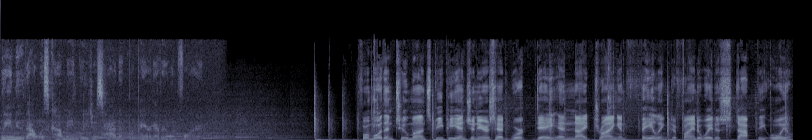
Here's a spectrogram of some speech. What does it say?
We knew that was coming. We just hadn't prepared everyone for it. For more than two months, BP engineers had worked day and night trying and failing to find a way to stop the oil.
